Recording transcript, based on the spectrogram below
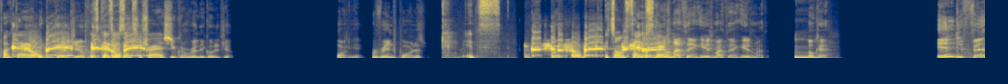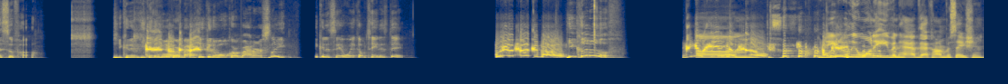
Fuck It's that. so You can go to jail for It's because so their sex bad. is trash. You can really go to jail. Porn, yeah. Revenge porn. That's, It's That shit is so bad. it's on sites but here's though. my thing. Here's my thing. Here's my thing. Mm. Okay. In defense of her, she could have. He could have woke her about. He could have woke her about her sleep. He could have said, "Wake up, take this dick." What are you talking about? He could have. Do you Um. Do you really want to even have that conversation?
